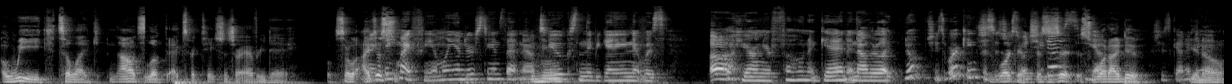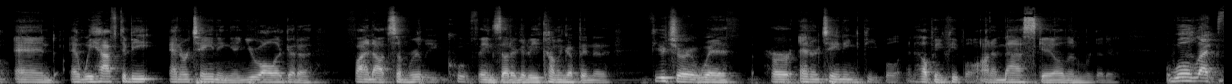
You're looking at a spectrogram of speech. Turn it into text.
a week to like now it's looked expectations are every day. So I I just think my family understands that now mm-hmm. too, because in the beginning it was, oh, you're on your phone again, and now they're like, no, she's working. This is just working. what she does. is it. This is Yeah. what I do. She's gotta you do know, and and we have to be entertaining, and you all are gonna find out some really cool things that are gonna be coming up in the future with her entertaining people and helping people on a mass scale. And we're gonna we'll let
